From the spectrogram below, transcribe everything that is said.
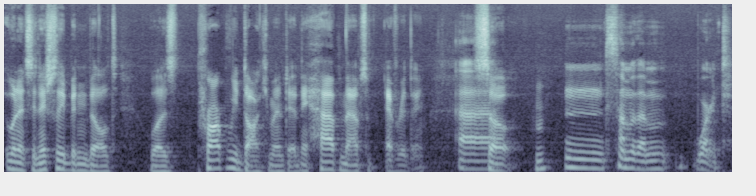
when it's initially been built, was properly documented. And they have maps of everything. so hmm? And some of them weren't.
